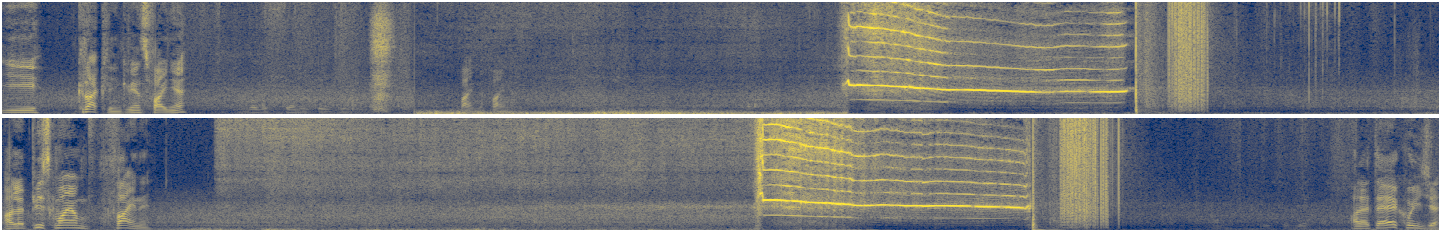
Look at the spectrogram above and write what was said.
i crackling, więc fajnie. Fajne, fajne. Ale pisk mają fajny. Ale te echo idzie.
